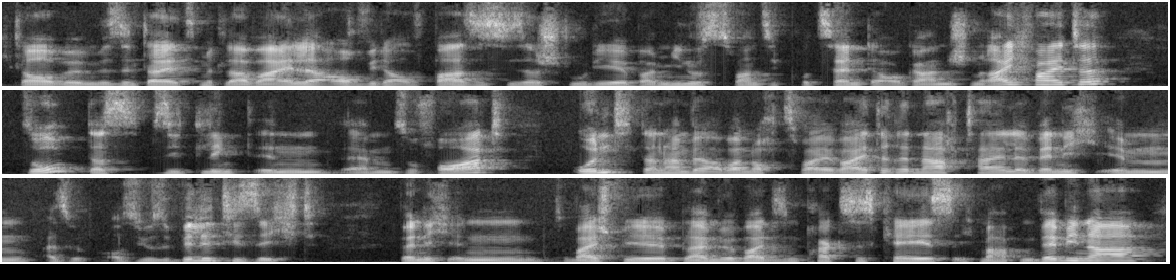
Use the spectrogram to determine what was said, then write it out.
Ich glaube, wir sind da jetzt mittlerweile auch wieder auf Basis dieser Studie bei minus 20 Prozent der organischen Reichweite. So, das sieht LinkedIn ähm, sofort. Und dann haben wir aber noch zwei weitere Nachteile, wenn ich im, also aus Usability-Sicht, wenn ich in, zum Beispiel bleiben wir bei diesem Praxis-Case, ich mache ein Webinar,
